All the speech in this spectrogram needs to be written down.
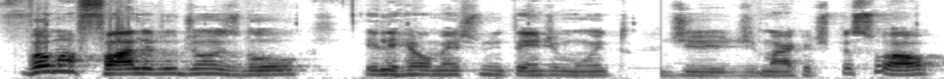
Foi uma falha do Jon Snow, ele realmente não entende muito de, de marketing pessoal.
